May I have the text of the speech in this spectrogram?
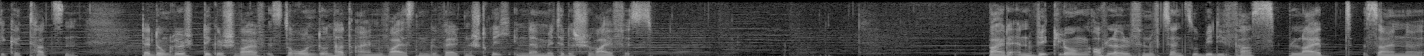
dicke Tatzen. Der dunkle dicke Schweif ist rund und hat einen weißen gewellten Strich in der Mitte des Schweifes. Bei der Entwicklung auf Level 15 zu Bidifas bleibt, seine,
